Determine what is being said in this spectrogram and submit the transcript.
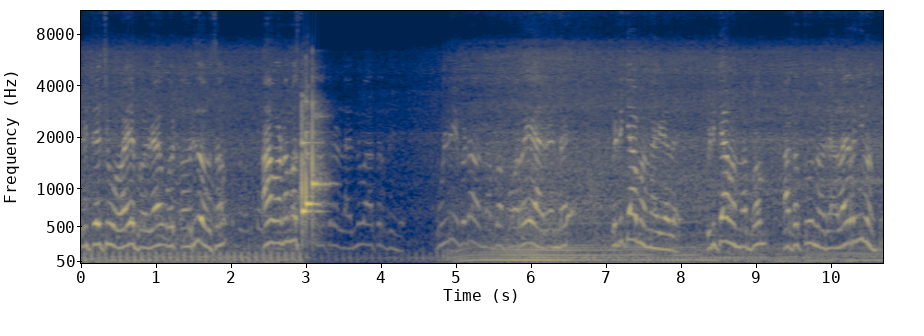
വിറ്റേച്ച് പോയപ്പോഴ ഒരു ഒരു ദിവസം ആ ഉണമസ്ഥ പാത്രമുണ്ടായിരുന്നു പാത്രത്തിന്റെ. പുള്ളി ഇവിടെ വന്നപ്പോൾ കുറേ ആരണ്ട് പിടിക്കാൻ വന്ന അയാളെ പിടിക്കാൻ വന്നപ്പം അകത്തുനിന്ന് ഒരാൾ ഇറങ്ങി വന്നു.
